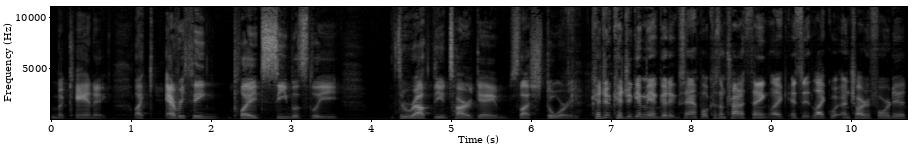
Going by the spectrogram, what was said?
mechanic. Like everything played seamlessly throughout the entire game slash story could you could you give me a good example? Because I'm trying to think. Like, is it like what Uncharted Four did?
